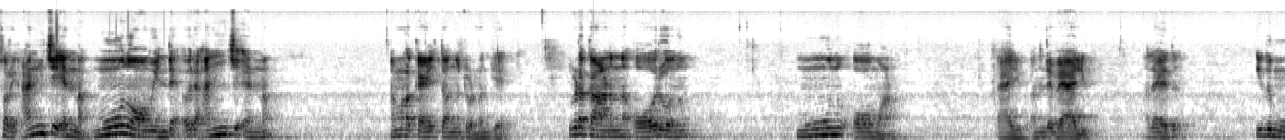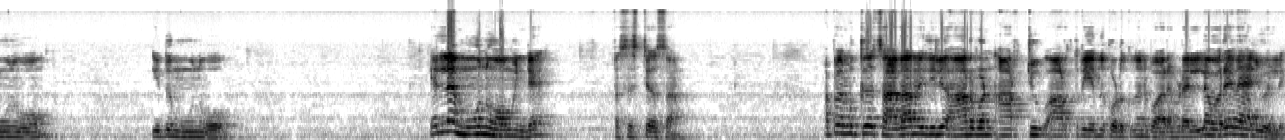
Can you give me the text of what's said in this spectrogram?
സോറി അഞ്ച് എണ്ണം മൂന്ന് ഓമിന്റെ ഒരു അഞ്ച് എണ്ണം നമ്മളെ കയ്യിൽ തന്നിട്ടുണ്ടെന്ന് വിചാരിക്കും ഇവിടെ കാണുന്ന ഓരോന്നും മൂന്ന് ഓം ആണ്. വാല്യൂ അതിന്റെ വാല്യൂ അതായത് ഇത് മൂന്ന് ഓം ഇത് മൂന്ന് ഓം. എല്ലാ മൂന്ന് ഓമിന്റെ റെസിസ്റ്റേഴ്സാണ് അപ്പോൾ നമുക്ക് സാധാരണ രീതിയിൽ R one R two R three എന്ന് കൊടുക്കുന്നതിന് പകരം ഇവിടെ എല്ലാം ഒരേ വാല്യൂ അല്ലേ?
